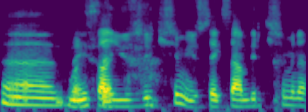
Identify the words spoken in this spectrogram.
Ha, Vatikan Neyse. 101 kişi mi? 181 kişi mi ne?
